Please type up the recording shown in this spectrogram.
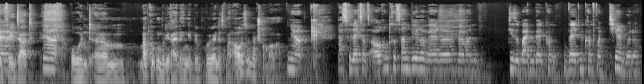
ungefiltert Ja, und ähm, mal gucken, wo die Reise hingeht. Wir probieren das mal aus und dann schauen wir mal. ja. Was vielleicht sonst auch interessant wäre, wäre, wenn man diese beiden Weltkon Welten konfrontieren würde.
